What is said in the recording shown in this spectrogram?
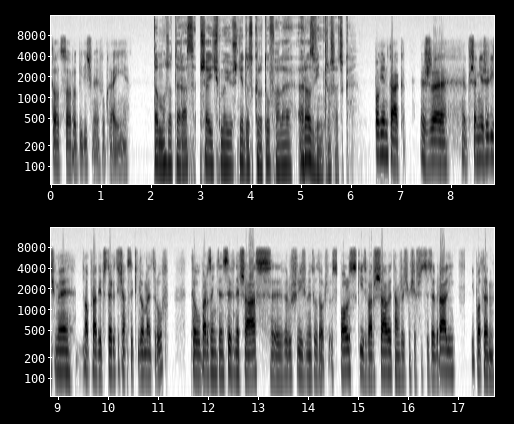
to, co robiliśmy w Ukrainie. To może teraz przejdźmy już nie do skrótów, ale rozwin troszeczkę. Powiem tak, że przemierzyliśmy no, prawie 4000 kilometrów to był bardzo intensywny czas. Wyruszyliśmy tu z Polski, z Warszawy, tam żeśmy się wszyscy zebrali i potem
